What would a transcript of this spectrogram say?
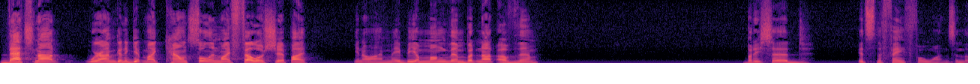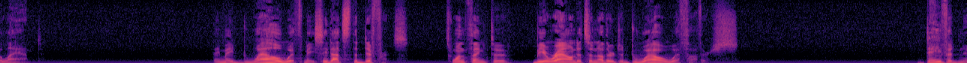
That's not where I'm going to get my counsel and my fellowship. I, you know, I may be among them, but not of them. But he said, it's the faithful ones in the land. They may dwell with me. See, that's the difference. It's one thing to be around, it's another to dwell with others. David knew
